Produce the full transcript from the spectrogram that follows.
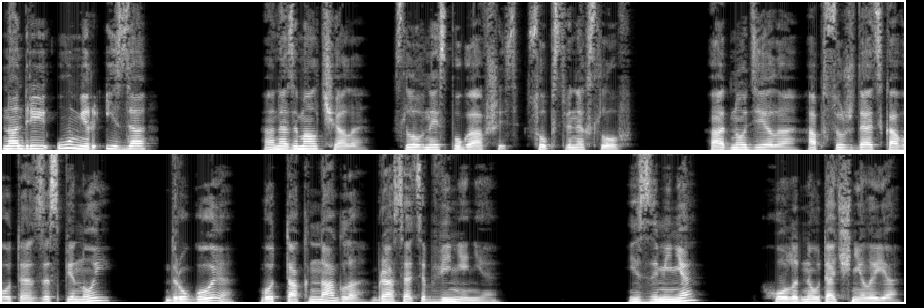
Но Андрей умер из-за...» Она замолчала, словно испугавшись собственных слов. Одно дело обсуждать кого-то за спиной, другое вот так нагло бросать обвинения. «Из-за меня?» – холодно уточнила я.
